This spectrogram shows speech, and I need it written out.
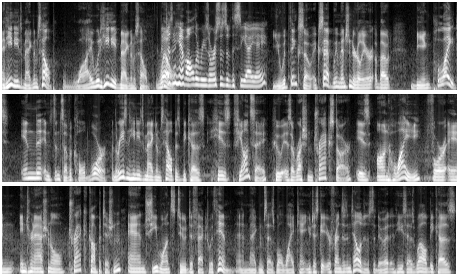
And he needs Magnum's help. Why would he need Magnum's help? Well, Doesn't he have all the resources of the CIA? you would think so, except we mentioned earlier about being polite in the instance of a Cold War. And the reason he needs Magnum's help is because his fiance, who is a Russian track star, is on Hawaii for an international track competition, and she wants to defect with him. And Magnum says, Well, why can't you just get your friends at intelligence to do it? And he says, Well, because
